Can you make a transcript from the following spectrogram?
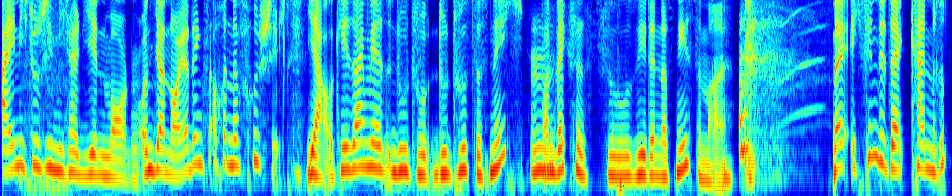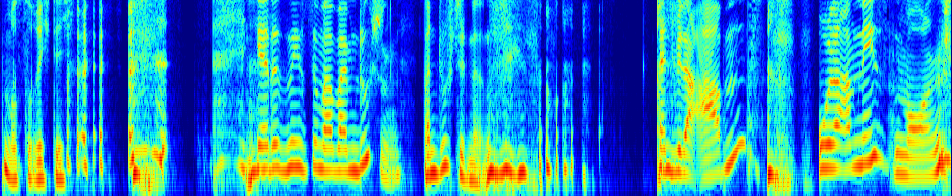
Eigentlich dusche ich mich halt jeden Morgen. Und ja, neuerdings auch in der Frühschicht. Ja, okay, sagen wir, du, du, du tust das nicht. Wann wechselst du sie denn das nächste Mal? naja, ich finde da keinen Rhythmus so richtig. Ja, das nächste Mal beim Duschen. Wann duscht du denn? das nächste Mal? Entweder abends oder am nächsten Morgen.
